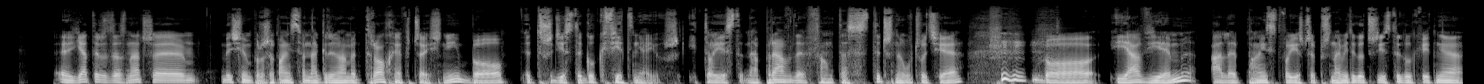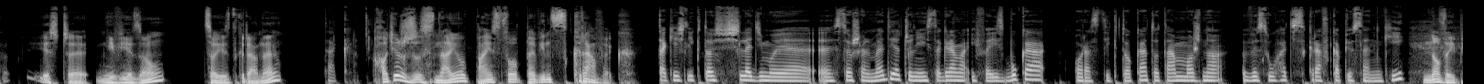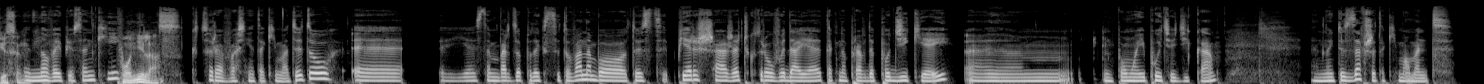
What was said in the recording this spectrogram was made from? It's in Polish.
E, Ja też zaznaczę, my się, proszę Państwa, nagrywamy trochę wcześniej, bo 30 kwietnia już. I to jest naprawdę fantastyczne uczucie, bo ja wiem, ale Państwo jeszcze przynajmniej tego 30 kwietnia jeszcze nie wiedzą, co jest grane. Tak. Chociaż znają Państwo pewien skrawek. Tak, jeśli ktoś śledzi moje e, social media, czyli Instagrama i Facebooka oraz TikToka, to tam można wysłuchać skrawka piosenki, Nowej piosenki. nowej piosenki, Płonie las. która właśnie taki ma tytuł. E, ja jestem bardzo podekscytowana, bo to jest pierwsza rzecz, którą wydaję tak naprawdę po dzikiej, po mojej płycie dzika. No i to jest zawsze taki moment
